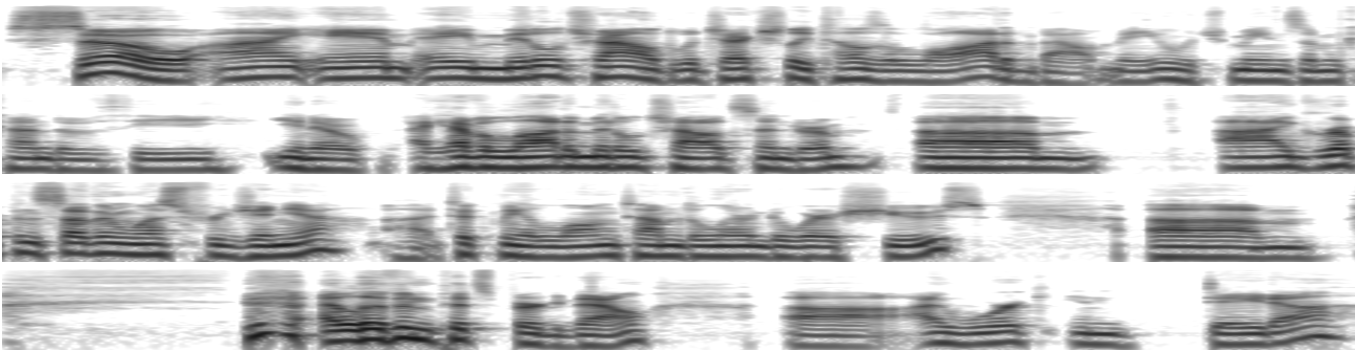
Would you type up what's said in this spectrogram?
So, I am a middle child, which actually tells a lot about me, which means I'm kind of the, you know, I have a lot of middle child syndrome. Um, I grew up in Southern West Virginia. Uh, it took me a long time to learn to wear shoes. Um, I live in Pittsburgh now. Uh, I work in data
